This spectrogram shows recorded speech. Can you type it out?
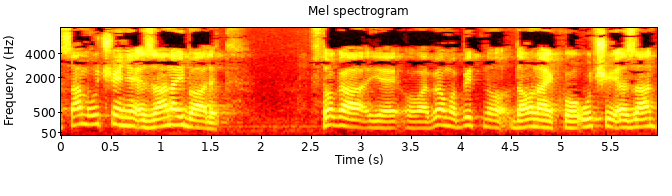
samo učenje ezana i badet. Stoga je ovaj, veoma bitno da onaj ko uči ezan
